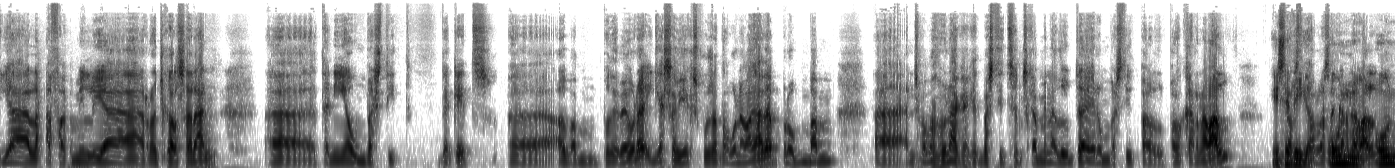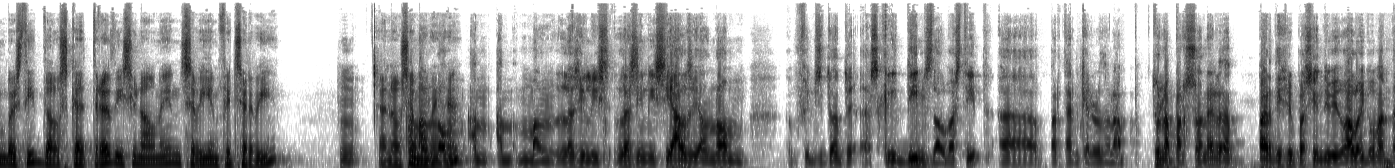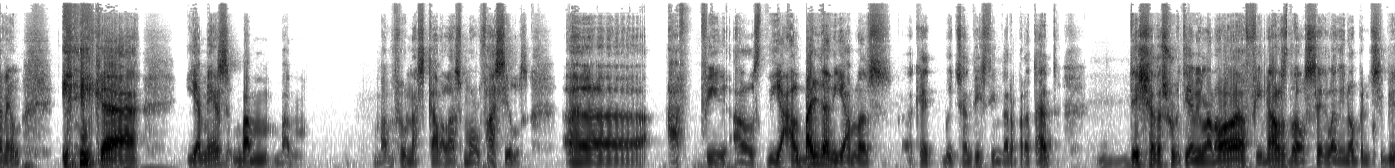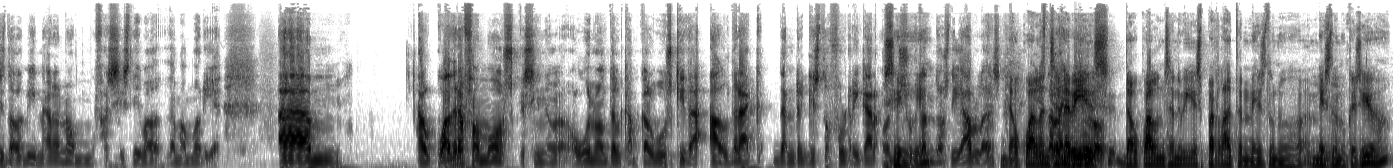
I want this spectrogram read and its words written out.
Ja la família Roig Galceran eh, tenia un vestit d'aquests, eh, el vam poder veure, ja s'havia exposat alguna vegada, però vam, eh, ens vam adonar que aquest vestit, sense cap mena de dubte, era un vestit pel, pel Carnaval. És a dir, un, un vestit dels que tradicionalment s'havien fet servir mm. en el seu amb moment, el nom, eh? Amb, amb, amb les, les inicials i el nom fins i tot escrit dins del vestit, eh, per tant, que era d'una persona, era de participació individual, oi que ho enteneu? I que, i a més, vam, vam, vam fer unes càbales molt fàcils. Eh, a fi, els, el Ball de Diables, aquest vuitcentista interpretat, deixa de sortir a Vilanova a finals del segle XIX, principis del XX, ara no m'ho facis dir de memòria. Eh, el quadre famós, que si no, algú no el té el cap que el busqui, de El drac d'Enric Cristòfol Ricard, on sí. surten dos diables... Del qual, ens de havies, del qual ens n'havies parlat en més d'una ocasió.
